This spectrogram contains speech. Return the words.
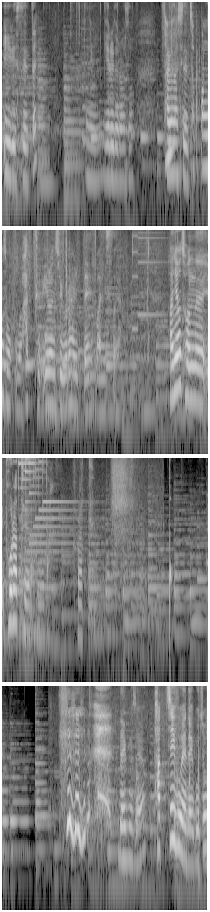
일 있을 때 아니면 예를 들어서 작은 아씨들 첫 방송 뭐 하트 이런 식으로 할 때 많이 써요. 아니요, 저는 보라트 합니다. 보라트. 내구조요? 박지후의 내구조?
